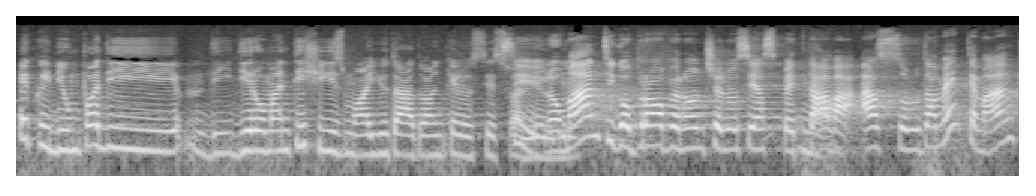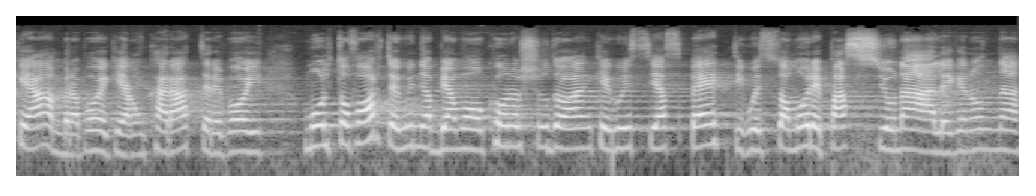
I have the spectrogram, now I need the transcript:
e quindi un po' di, di, di romanticismo ha aiutato anche lo stesso stesso sì, romantico proprio non ce lo si aspettava no. assolutamente, ma anche Ambra poi che ha un carattere poi molto forte, quindi abbiamo conosciuto anche questi aspetti, questo amore passionale che non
